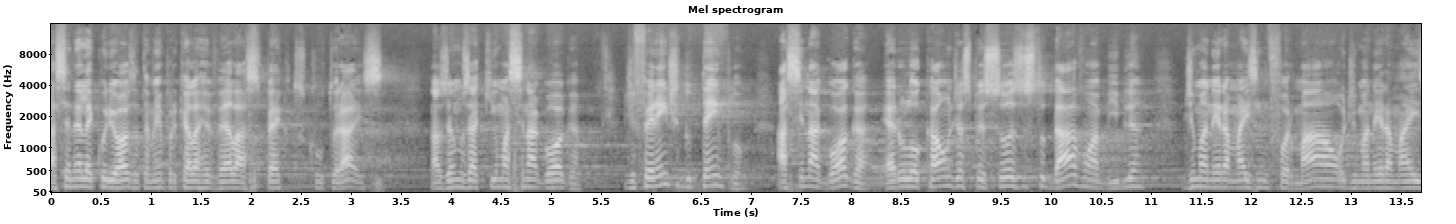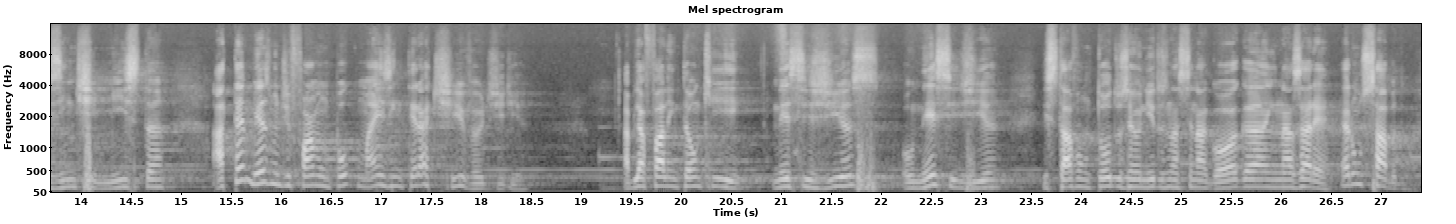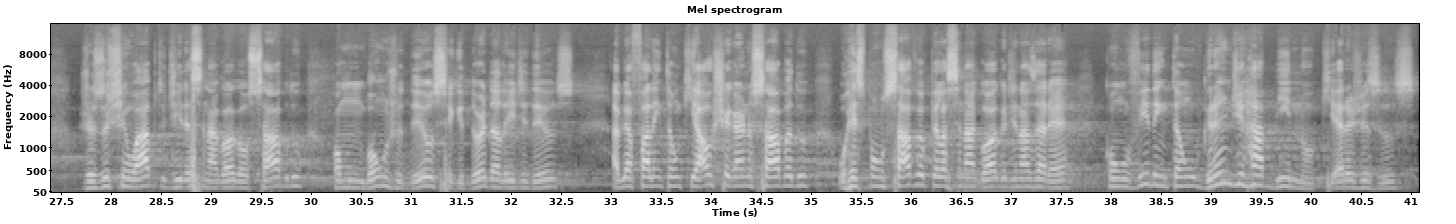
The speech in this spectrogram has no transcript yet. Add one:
A cena é curiosa também porque ela revela aspectos culturais. Nós vemos aqui uma sinagoga. Diferente do templo, a sinagoga era o local onde as pessoas estudavam a Bíblia de maneira mais informal, de maneira mais intimista, até mesmo de forma um pouco mais interativa, eu diria. A Bíblia fala então que nesses dias, ou nesse dia, estavam todos reunidos na sinagoga em Nazaré. Era um sábado. Jesus tinha o hábito de ir à sinagoga ao sábado, como um bom judeu, seguidor da lei de Deus. A Bíblia fala então que ao chegar no sábado, o responsável pela sinagoga de Nazaré convida então o grande rabino, que era Jesus,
